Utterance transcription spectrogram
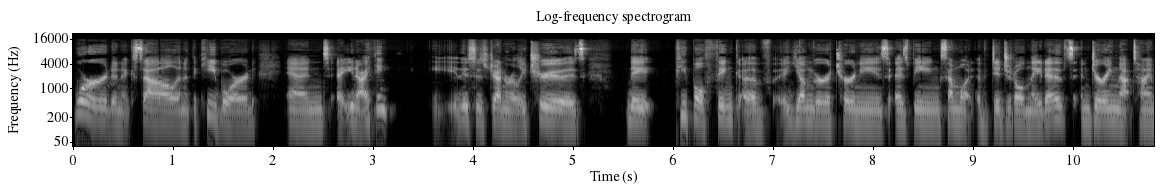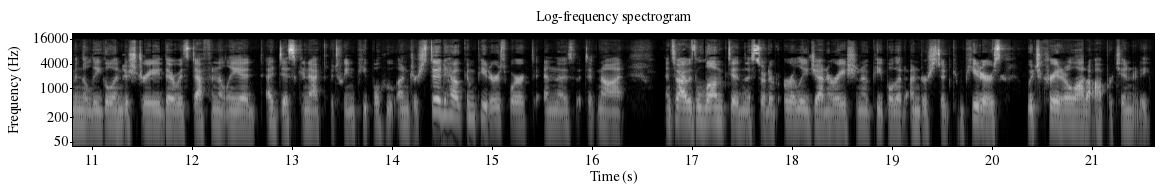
Word and Excel and at the keyboard, and uh, you know, I think this is generally true, is they people think of younger attorneys as being somewhat of digital natives. And during that time in the legal industry, there was definitely a, a, disconnect between people who understood how computers worked and those that did not. And so I was lumped in this sort of early generation of people that understood computers, which created a lot of opportunity.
